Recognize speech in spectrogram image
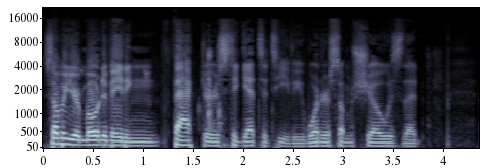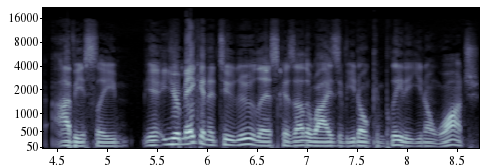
some of your motivating factors to get to TV? What are some shows that obviously you're making a to do list because otherwise, if you don't complete it, you don't watch.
